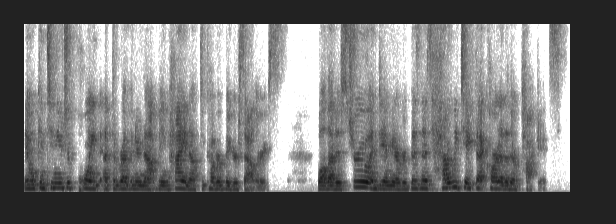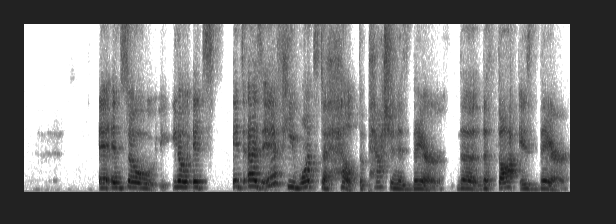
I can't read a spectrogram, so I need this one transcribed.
they will continue to point at the revenue not being high enough to cover bigger salaries. While that is true and damn near every business, how do we take that card out of their pockets? And, so you know it's it's as if he wants to help the passion is there the the thought is there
